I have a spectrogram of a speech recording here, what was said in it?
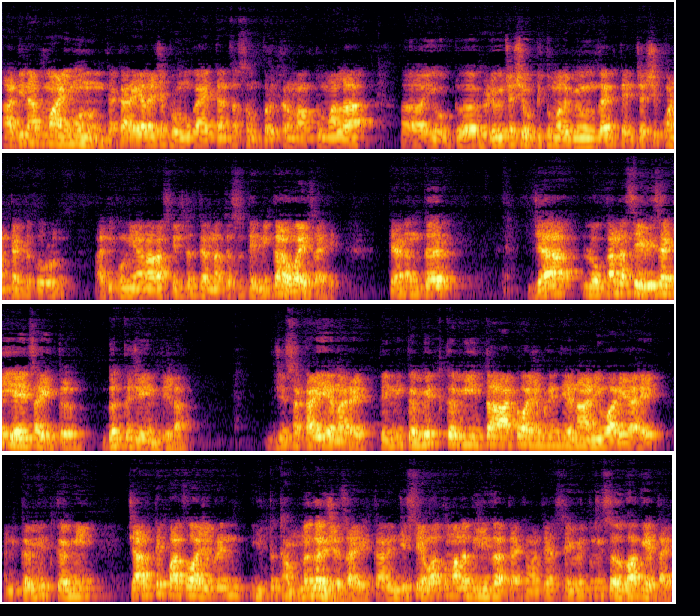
आदिनाथ माळी म्हणून त्या कार्यालयाचे प्रमुख आहेत. त्यांचा संपर्क क्रमांक तुम्हाला व्हिडिओच्या शेवटी तुम्हाला मिळून जाईल. त्यांच्याशी कॉन्टॅक्ट करून आधी कोणी येणार असतील तर त्यांना तसं त्यांनी कळवायचं आहे. त्यानंतर ज्या लोकांना सेवेसाठी यायचं आहे इथं दत्त जयंतीला जे सकाळी येणार आहेत त्यांनी कमीत कमी इथं आठ वाजेपर्यंत येणं अनिवार्य आहे आणि कमीत कमी चार ते पाच वाजेपर्यंत इथं थांबणं गरजेचं आहे. कारण जी सेवा तुम्हाला दिली जाते किंवा ज्या सेवेत तुम्ही सहभाग घेत आहे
